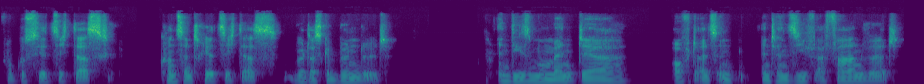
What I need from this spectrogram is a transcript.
fokussiert sich das, konzentriert sich das, wird das gebündelt in diesem Moment, der oft als in, intensiv erfahren wird,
